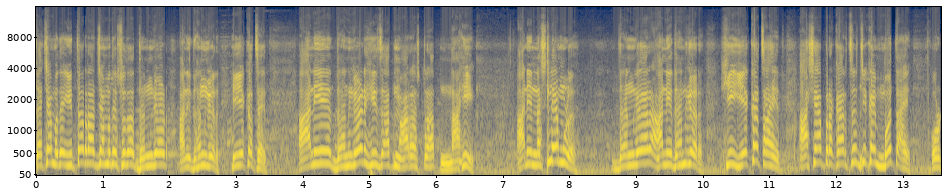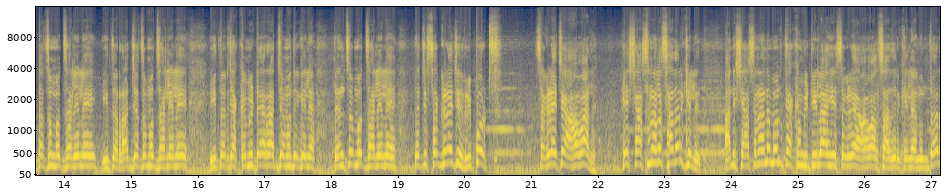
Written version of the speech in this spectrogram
त्याच्यामध्ये इतर राज्यामध्ये सुद्धा धनगड आणि धनगर हे एकच आहेत. आणि धनगड ही जात महाराष्ट्रात नाही. आणि नसल्यामुळं धनगर आणि धनगर ही एकच आहेत. अशा प्रकारचं जे काही मत आहे कोर्टाचं मत झालेलं आहे इतर राज्याचं मत झालेलं आहे इतर ज्या कमिट्या राज्यामध्ये गेल्या त्यांचं मत झालेलं आहे. त्याचे सगळ्याचे रिपोर्ट्स सगळ्याचे अहवाल हे शासनाला सादर केलेत. आणि शासनानं मग त्या कमिटीला हे सगळे अहवाल सादर केल्यानंतर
